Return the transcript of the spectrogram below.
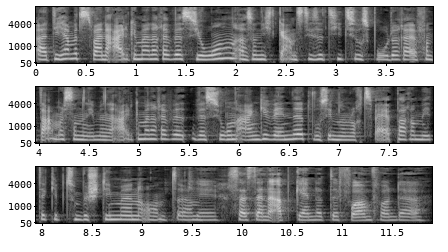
Äh, die haben jetzt zwar eine allgemeinere Version, also nicht ganz diese Titius-Bode-Reihe von damals, sondern eben eine allgemeinere Version angewendet, wo es eben nur noch zwei Parameter gibt zum Bestimmen und ähm, okay. Das heißt eine abgeänderte Form von der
